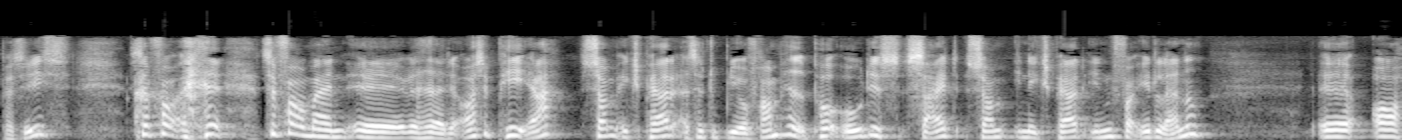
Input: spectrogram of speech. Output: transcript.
Præcis. Så får, så får man, øh, hvad hedder det, også PR som ekspert. Altså du bliver fremhævet på Otis site som en ekspert inden for et eller andet. Øh, og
